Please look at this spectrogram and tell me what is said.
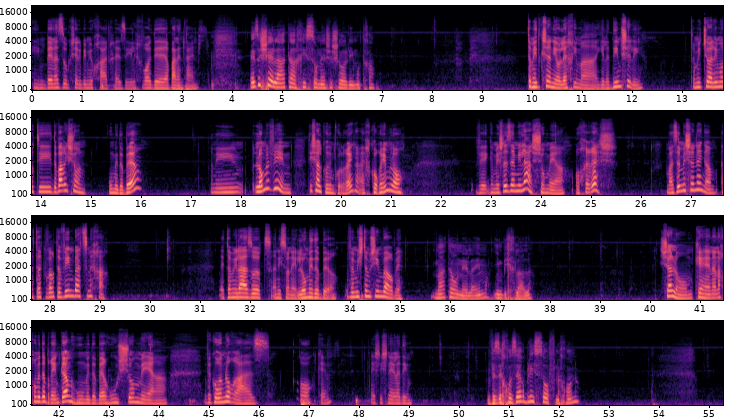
עם בן הזוג שלי במיוחד, חזי, לכבוד uh, הוולנטיינס. איזה שאלה אתה הכי שונא ששואלים אותך? תמיד כשאני הולך עם הילדים שלי, תמיד שואלים אותי, דבר ראשון, הוא מדבר? אני לא מבין. תשאל קודם כל, רגע, איך קוראים לו? וגם יש לזה מילה, שומע או חירש. מה זה משנה גם? אתה כבר תבין בעצמך. את המילה הזאת אני שונא, לא מדבר, ומשתמשים בה הרבה. מה אתה עונה להם, אם בכלל? שלום, כן, אנחנו מדברים, גם הוא מדבר, הוא שומע, וקוראים לו רז. או, כן, יש לי שני ילדים. וזה חוזר בלי סוף, נכון?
